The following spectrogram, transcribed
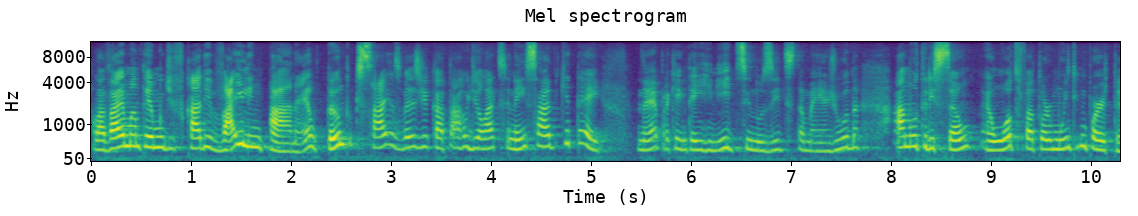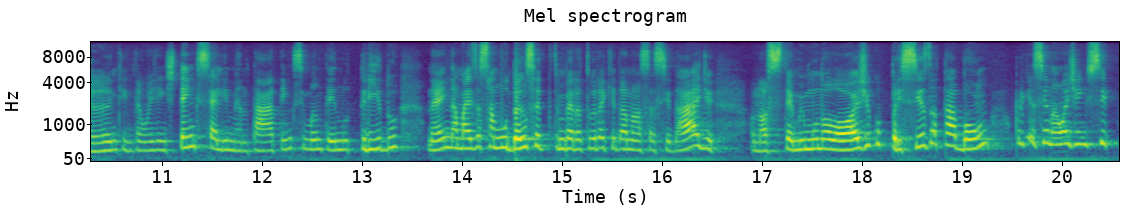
Ela vai manter modificada e vai limpar, né? O tanto que sai, às vezes, de catarro de lá que você nem sabe que tem né? Para quem tem rinite, sinusites também ajuda. A nutrição é um outro fator muito importante, então a gente tem que se alimentar, tem que se manter nutrido, né? Ainda mais essa mudança de temperatura aqui da nossa cidade, o nosso sistema imunológico precisa estar tá bom, porque senão a gente se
